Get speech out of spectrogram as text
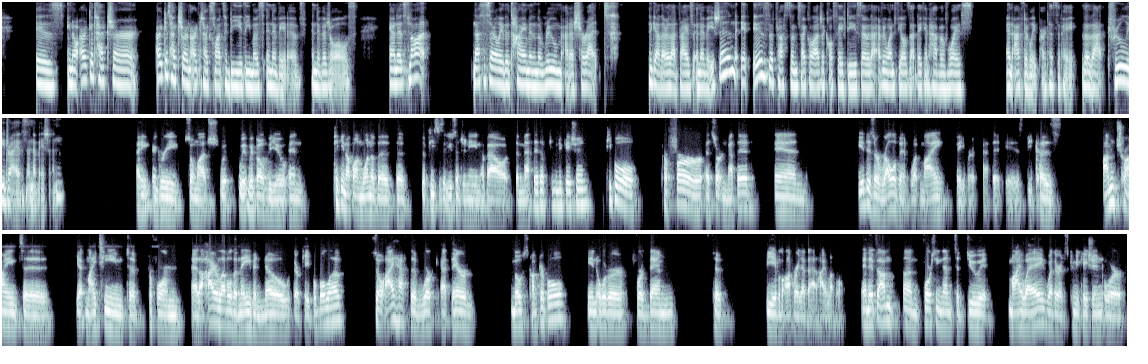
is, you know, architecture, architecture and architects want to be the most innovative individuals. And it's not necessarily the time in the room at a charrette together that drives innovation. It is the trust and psychological safety so that everyone feels that they can have a voice and actively participate that that truly drives innovation. I agree so much with, with, with both of you and picking up on one of the, the the pieces that you said janine about the method of communication people prefer a certain method and it is irrelevant what my favorite method is because i'm trying to get my team to perform at a higher level than they even know they're capable of. So I have to work at their most comfortable in order for them to be able to operate at that high level. And if I'm um, forcing them to do it my way, whether it's communication or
